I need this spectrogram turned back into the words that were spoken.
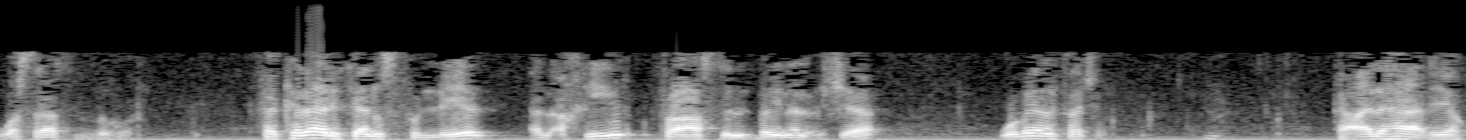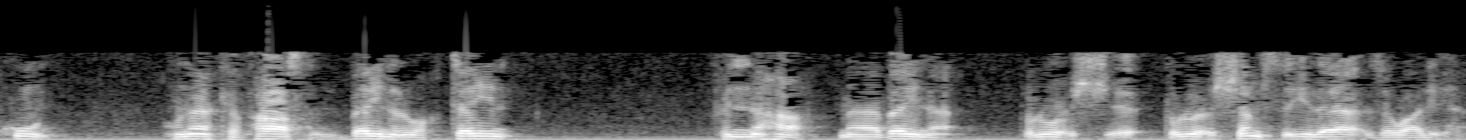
وصلاة الظهر. فكذلك نصف الليل الأخير فاصل بين العشاء وبين الفجر. فعلى هذا يكون هناك فاصل بين الوقتين في النهار ما بين طلوع طلوع الشمس إلى زوالها.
